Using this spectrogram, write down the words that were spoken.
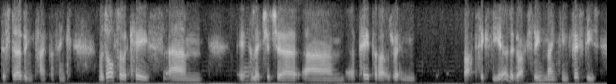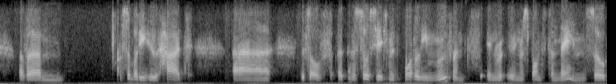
disturbing type. I think there's also a case um, in literature, um, a paper that was written about 60 years ago, actually in 1950s, of um, somebody who had uh, the sort of an association with bodily movements in re- in response to names. So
